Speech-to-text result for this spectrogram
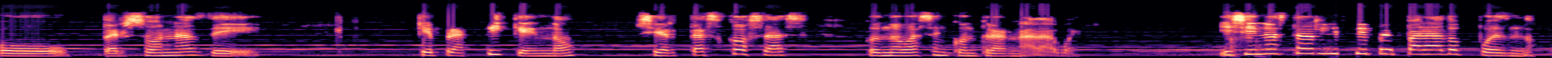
o personas de que practiquen no ciertas cosas pues no vas a encontrar nada bueno. Y si no estás listo y preparado pues no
